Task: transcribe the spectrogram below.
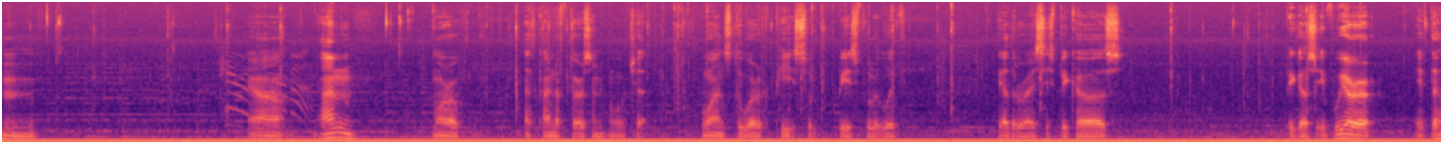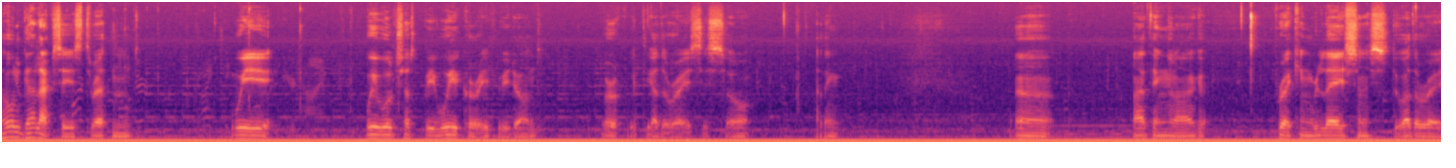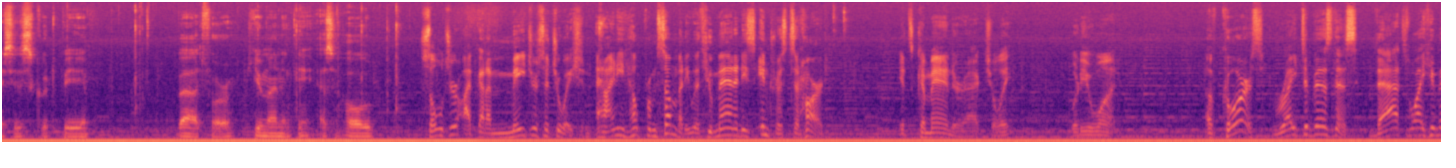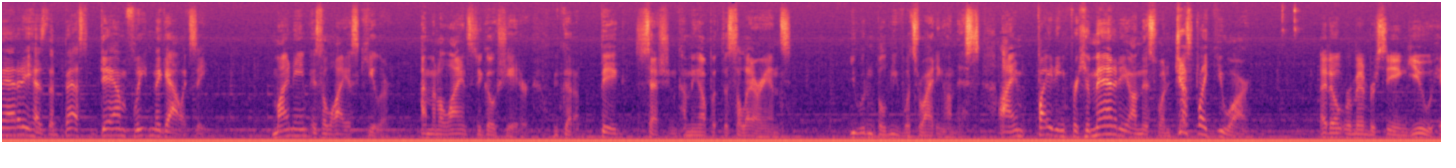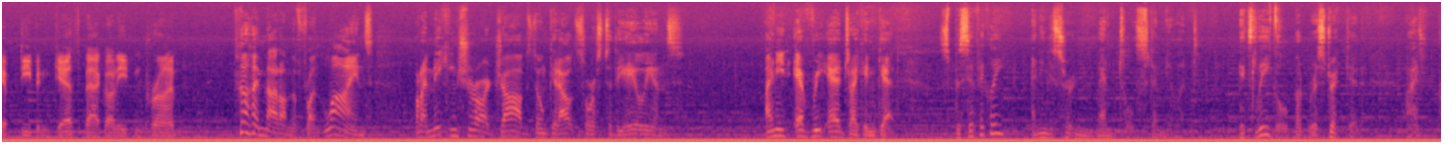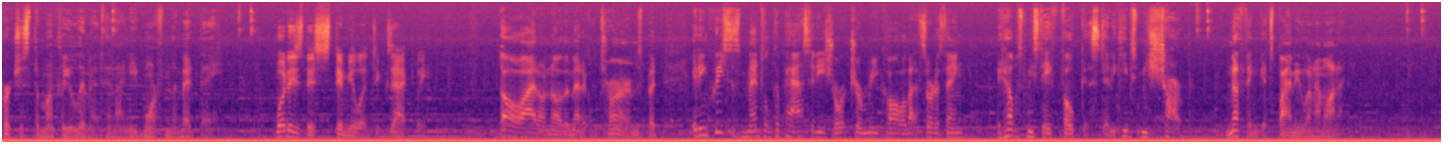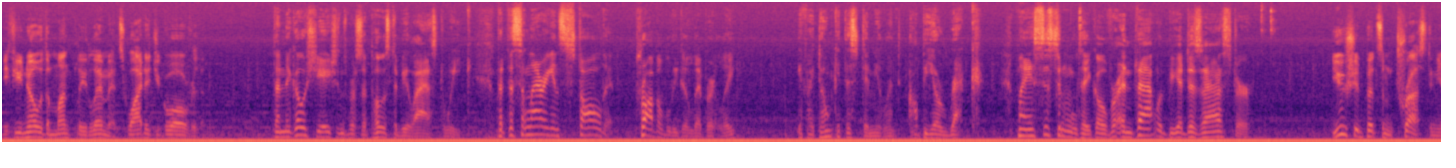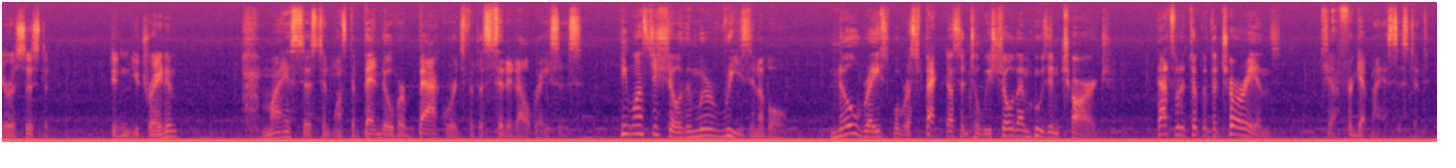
Hmm. Yeah, I'm more of that kind of person who wants to work peaceful, peacefully with the other races because because if we are if the whole galaxy is threatened we we will just be weaker if we don't work with the other races so I think uh, I think like breaking relations to other races could be bad for humanity as a whole Soldier, I've got a major situation, and I need help from somebody with humanity's interests at heart. It's Commander, actually. What do you want? Of course, right to business. That's why humanity has the best damn fleet in the galaxy. My name is Elias Keeler. I'm an alliance negotiator. We've got a big session coming up with the Salarians. You wouldn't believe what's riding on this. I'm fighting for humanity on this one, just like you are. I don't remember seeing you hip deep in Geth back on Eden Prime. I'm not on the front lines, but I'm making sure our jobs don't get outsourced to the aliens. I need every edge I can get. Specifically, I need a certain mental stimulant. It's legal, but restricted. I've purchased the monthly limit, and I need more from the medbay. What is this stimulant exactly? Oh, I don't know the medical terms, but it increases mental capacity, short-term recall, that sort of thing. It helps me stay focused, and it keeps me sharp. Nothing gets by me when I'm on it. If you know the monthly limits, why did you go over them? The negotiations were supposed to be last week, but the Salarians stalled it, probably deliberately. If I don't get the stimulant, I'll be a wreck. My assistant will take over, and that would be a disaster. You should put some trust in your assistant. Didn't you train him? My assistant wants to bend over backwards for the Citadel races. He wants to show them we're reasonable. No race will respect us until we show them who's in charge. That's what it took with the Turians. Forget my assistant.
